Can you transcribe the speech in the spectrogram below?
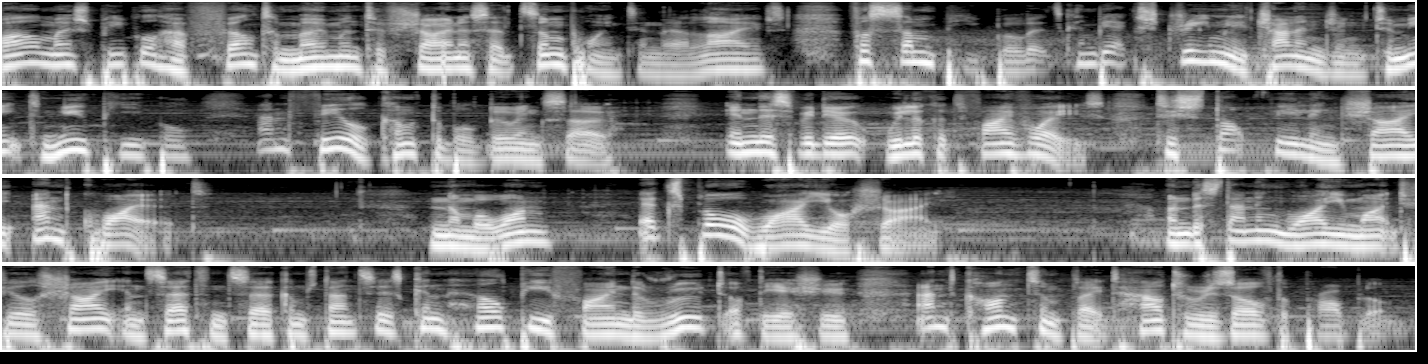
While most people have felt a moment of shyness at some point in their lives, for some people it can be extremely challenging to meet new people and feel comfortable doing so. In this video we look at 5 ways to stop feeling shy and quiet. Number 1. Explore why you're shy. Understanding why you might feel shy in certain circumstances can help you find the root of the issue and contemplate how to resolve the problem.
